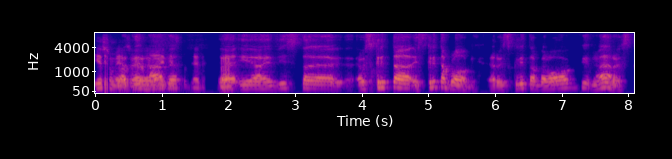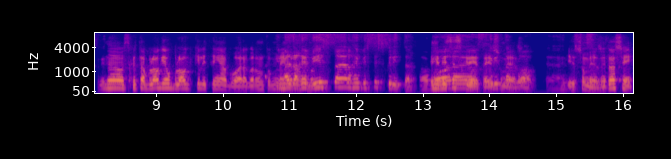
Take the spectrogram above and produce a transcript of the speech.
Isso mesmo, é, a revista dele. Né? É, e a revista é o Escrita, Escrita Blog, era o Escrita Blog, não era? Escrita... Não, o Escrita Blog é o blog que ele tem agora, agora não estou me lembrando. Mas a revista era a revista Escrita. Agora revista Escrita, é isso mesmo. É isso mesmo. Então, assim,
